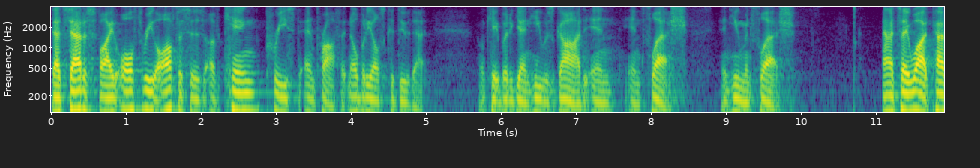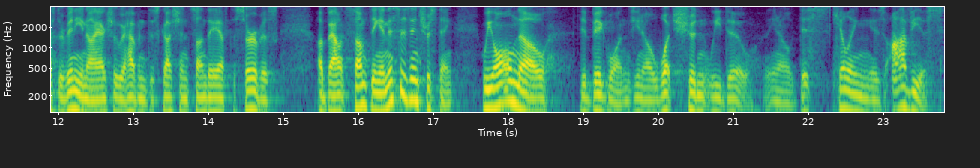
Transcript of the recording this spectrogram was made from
that satisfied all three offices of king, priest, and prophet. Nobody else could do that. Okay, but again, he was God in, in flesh, in human flesh. And I tell you what, Pastor Vinny and I actually were having a discussion Sunday after service about something, and this is interesting. We all know the big ones, you know, what shouldn't we do? You know, this killing is obvious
